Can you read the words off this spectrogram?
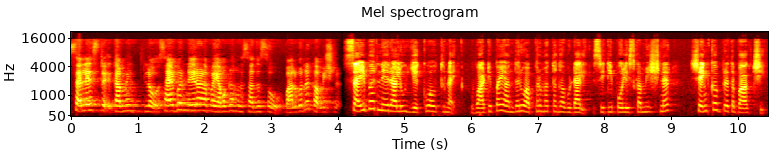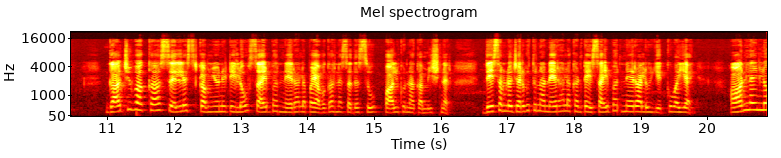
సెలెస్ట్ కమిటీలో సైబర్ నేరాలపై అవగాహన సదస్సు పాల్గొన్న కమిషనర్. సైబర్ నేరాలు ఎక్కువ అవుతున్నాయి. వాటిపై అందరూ అప్రమత్తంగా ఉండాలి city police commissioner Shankhabrata Bagchi Gajuwaka సెల్లెస్ట్ కమ్యూనిటీలో సైబర్ నేరాలపై అవగాహన సదస్సు పాల్గొన్న కమిషనర్. దేశంలో జరుగుతున్న నేరాల కంటే సైబర్ నేరాలు ఎక్కువయ్యాయి. ఆన్లైన్లో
